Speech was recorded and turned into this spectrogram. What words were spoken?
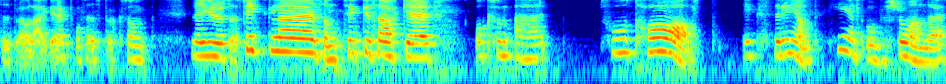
typer av läger på Facebook som lägger ut artiklar, som tycker saker och som är totalt, extremt, helt oförstående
